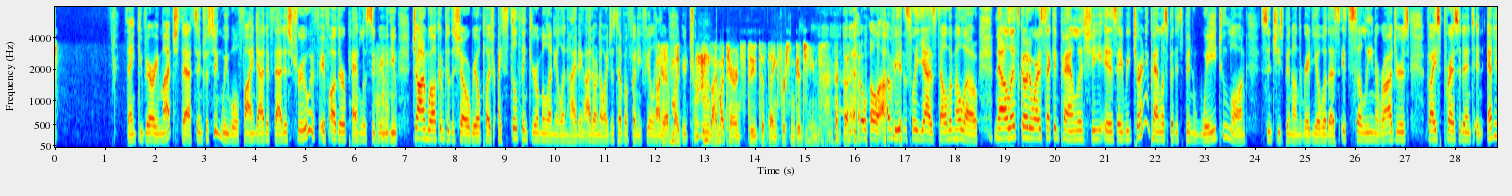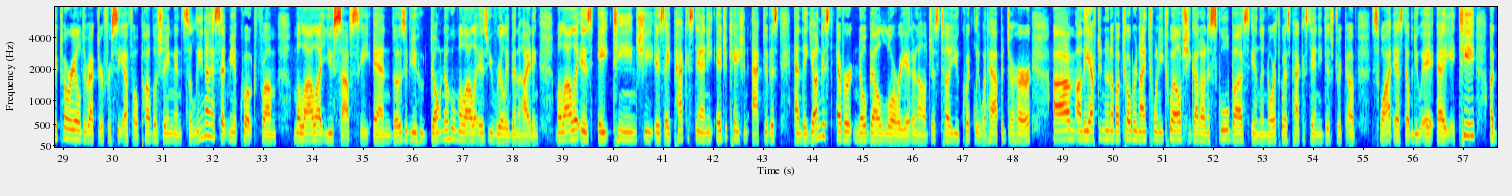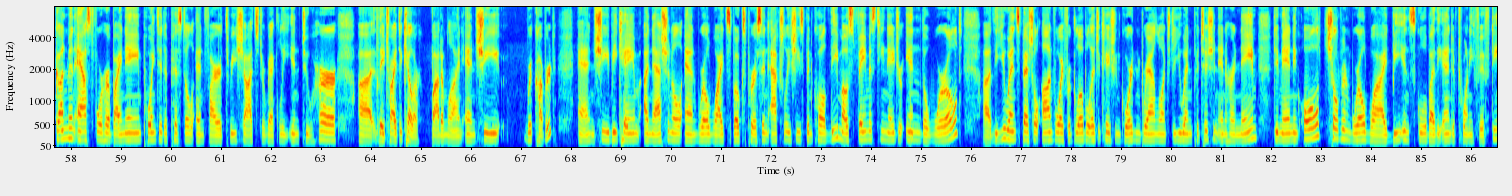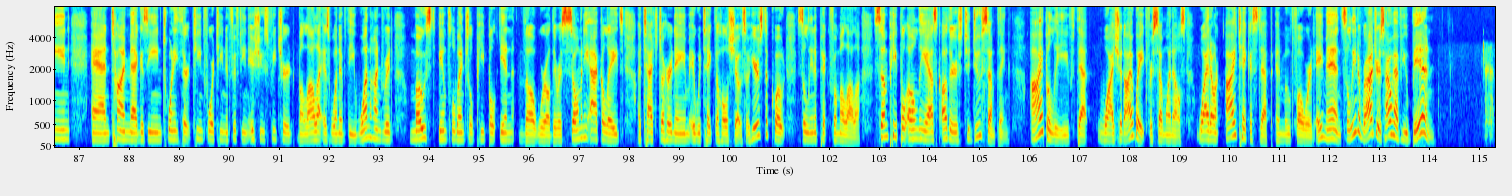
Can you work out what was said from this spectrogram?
Thank you very much. That's interesting. We will find out if that is true, if, if other panelists agree with you. John, welcome to the show. Real pleasure. I still think you're a millennial in hiding. I don't know. I just have a funny feeling. I have my I have my parents to, to thank for some good genes. well, obviously, yes. Tell them hello. Now let's go to our second panelist. She is a returning panelist, but it's been way too long since she's been on the radio with us. It's Selena Rogers, Vice President and Editorial Director for CFO Publishing and Selena has sent me a quote from Malala Yousafzai. And those of you who don't know who Malala is, you've really been hiding. Malala is 18. She is a Pakistani education activist and the youngest ever Nobel laureate. And I'll just tell you quickly what happened to her. Um, on the afternoon of October 9, 2012, she got on a school bus in the northwest Pakistani district of Swat, S-W-A-T. A gunman asked for her by name, pointed a pistol, and fired three shots directly into her. Uh, they tried to kill her bottom line. And she recovered and she became a national and worldwide spokesperson. Actually, she's been called the most famous teenager in the world. Uh, the UN Special Envoy for Global Education, Gordon Brown, launched a UN petition in her name demanding all children worldwide be in school by the end of 2015. And Time Magazine 2013, 14, and 15 issues featured Malala as one of the 100 most influential people in the world. There are so many accolades attached to her name, it would take the whole show. So here's the quote Selena picked from Malala. Some people only ask others to do something. I believe that why should I wait for someone else? Why don't I take a step and move forward? Amen. Selena Rogers, how have you been?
